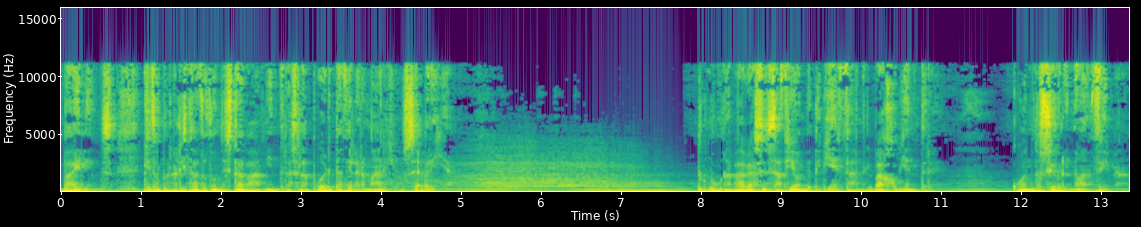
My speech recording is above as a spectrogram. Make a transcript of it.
Billings quedó paralizado donde estaba mientras la puerta del armario se abría. Tuvo una vaga sensación de tibieza en el bajo vientre cuando se orinó encima.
